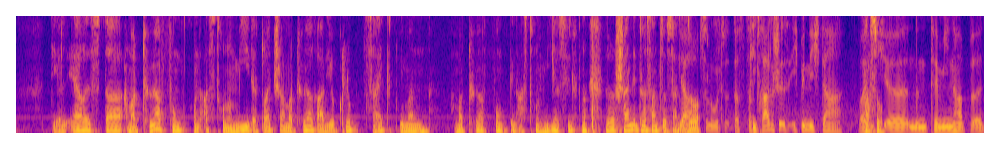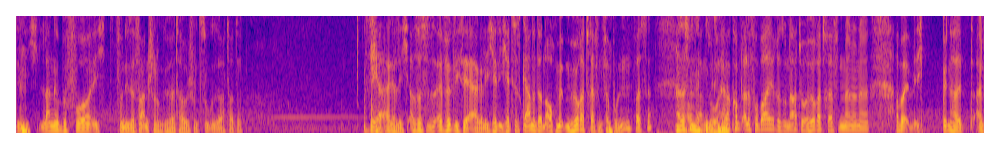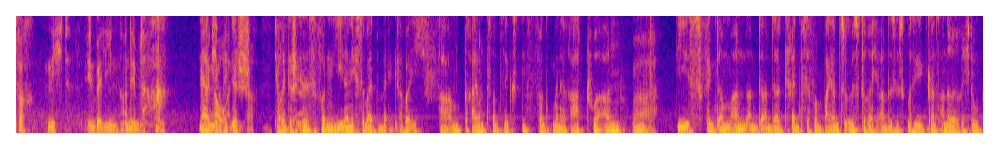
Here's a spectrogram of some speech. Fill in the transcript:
DLR ist da, Amateurfunk und Astronomie. Der Deutsche Amateurradioclub zeigt, wie man Amateurfunk in Astronomie als Hilfe. Also das scheint interessant zu sein. Ja, also, absolut. Das, das Tragische ist, ich bin nicht da, weil so. ich äh, einen Termin habe, äh, den hm. ich lange bevor ich von dieser Veranstaltung gehört habe, schon zugesagt hatte. Sehr Tja. ärgerlich. Also es ist äh, wirklich sehr ärgerlich. Ich hätte, ich hätte es gerne dann auch mit einem Hörertreffen verbunden, weißt du? Ja, das wäre so, gewesen, ja. kommt alle vorbei, Resonator, Hörertreffen, ne, ne, ne. Aber ich bin halt einfach nicht in Berlin an dem Tag. Ja, genau theoretisch, Tag. theoretisch ist es von jeder nicht so weit weg, aber ich fahre am 23. fängt meine Radtour an und ah. die ist, fängt am, an, an, an der Grenze von Bayern zu Österreich an. Das ist quasi eine ganz andere Richtung.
